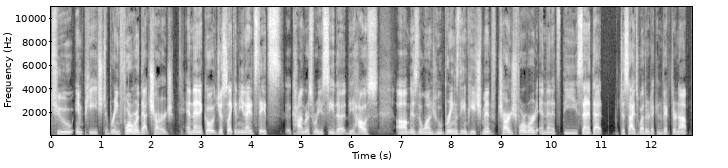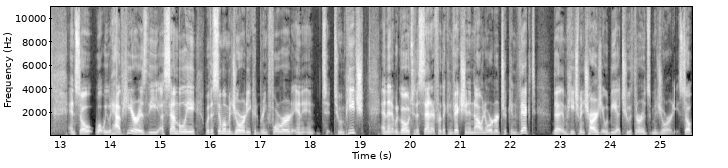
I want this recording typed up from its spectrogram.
to impeach to bring forward that charge and then it goes just like in the united states congress where you see the the house um, is the one who brings the impeachment charge forward and then it's the senate that decides whether to convict or not. And so what we would have here is the assembly with a simple majority could bring forward in to, to impeach, and then it would go to the Senate for the conviction. And now, in order to convict the impeachment charge, it would be a two thirds majority. So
